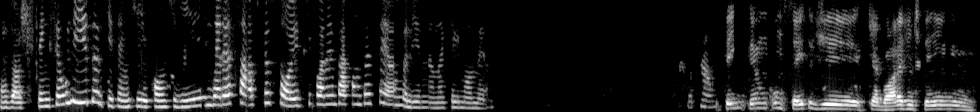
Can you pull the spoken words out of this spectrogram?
mas eu acho que tem que ser o líder que tem que conseguir endereçar as questões que podem estar acontecendo ali né, naquele momento. Tem, tem um conceito de que agora a gente tem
